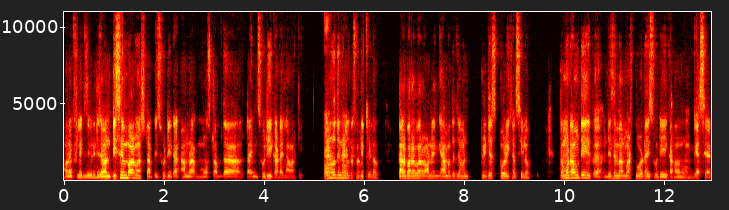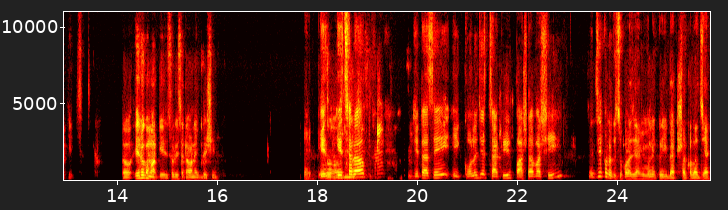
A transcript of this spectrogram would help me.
অনেক ফ্লেক্সিবিলিটি যেমন ডিসেম্বর মাসটা আপনি ছুটি আমরা মোস্ট অফ দা টাইম ছুটি কাটাইলাম আর কি। হ্যাঁ। পনেরো দিনের মতো ছুটি ছিল। তারপর আবার অনেক আমাদের যেমন প্রিটেস্ট পরীক্ষা ছিল তো মোটামুটি ডিসেম্বর মাস পুরোটাই ছুটি কাটানো গেছে আর কি। তো এরকম আর কি ছুটি সেটা অনেক বেশি। এছাড়া যেটা আছে এই কলেজের চাকরির পাশাপাশি যে কোনো কিছু করা যায় আমি মনে করি ব্যবসা করা যায়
